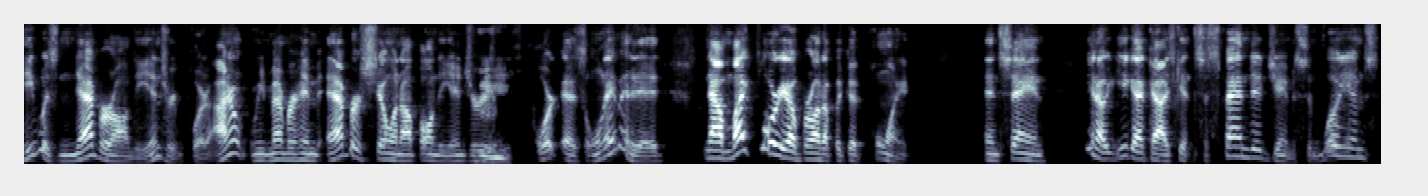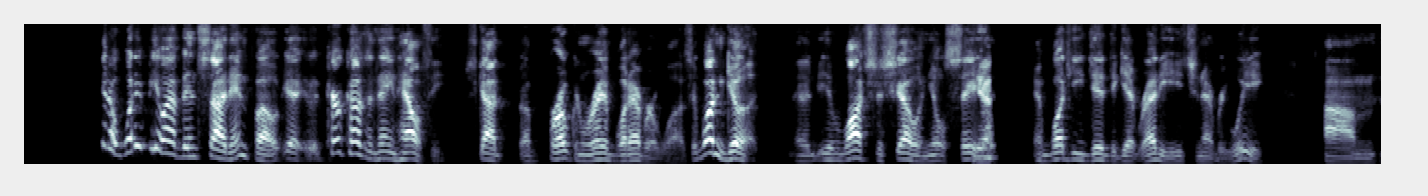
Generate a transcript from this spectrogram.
he was never on the injury report. I don't remember him ever showing up on the injury Hmm. report as limited. Now, Mike Florio brought up a good point and saying, you know, you got guys getting suspended, Jameson Williams. You know, what if you have inside info? Yeah, Kirk Cousins ain't healthy. He's got a broken rib, whatever it was. It wasn't good. Uh, you watch the show and you'll see Yeah. it and what he did to get ready each and every week. Um,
